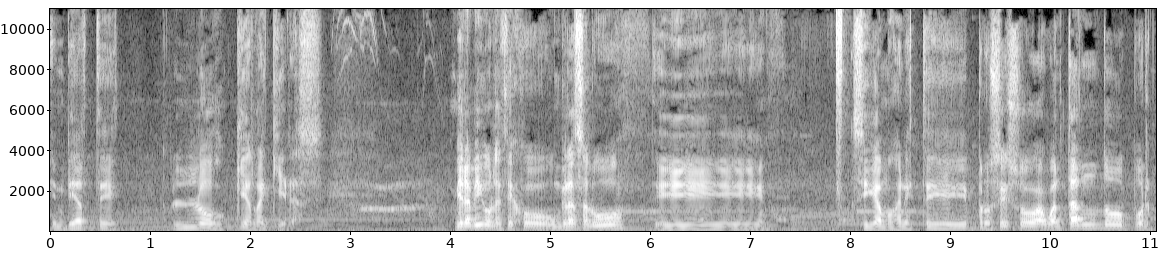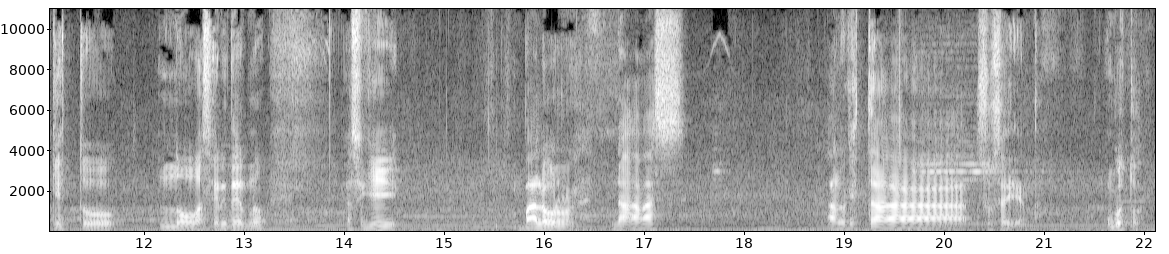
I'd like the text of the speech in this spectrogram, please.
enviarte lo que requieras. Bien amigos, les dejo un gran saludo. Eh, sigamos en este proceso aguantando porque esto no va a ser eterno. Así que valor nada más a lo que está sucediendo. Un gusto.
